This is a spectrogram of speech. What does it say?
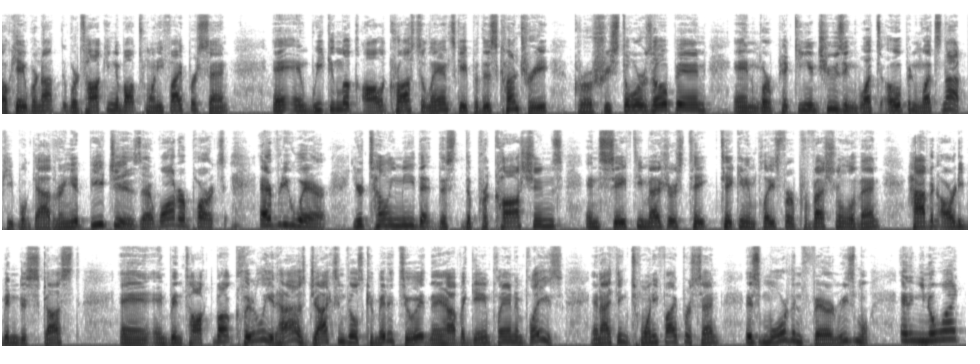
Okay, we're not we're talking about twenty five percent. And, and we can look all across the landscape of this country. Grocery stores open, and we're picking and choosing what's open, what's not. People gathering at beaches, at water parks, everywhere. You're telling me that this, the precautions and safety measures take, taken in place for a professional event haven't already been discussed and, and been talked about? Clearly, it has. Jacksonville's committed to it, and they have a game plan in place. And I think 25% is more than fair and reasonable. And you know what?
